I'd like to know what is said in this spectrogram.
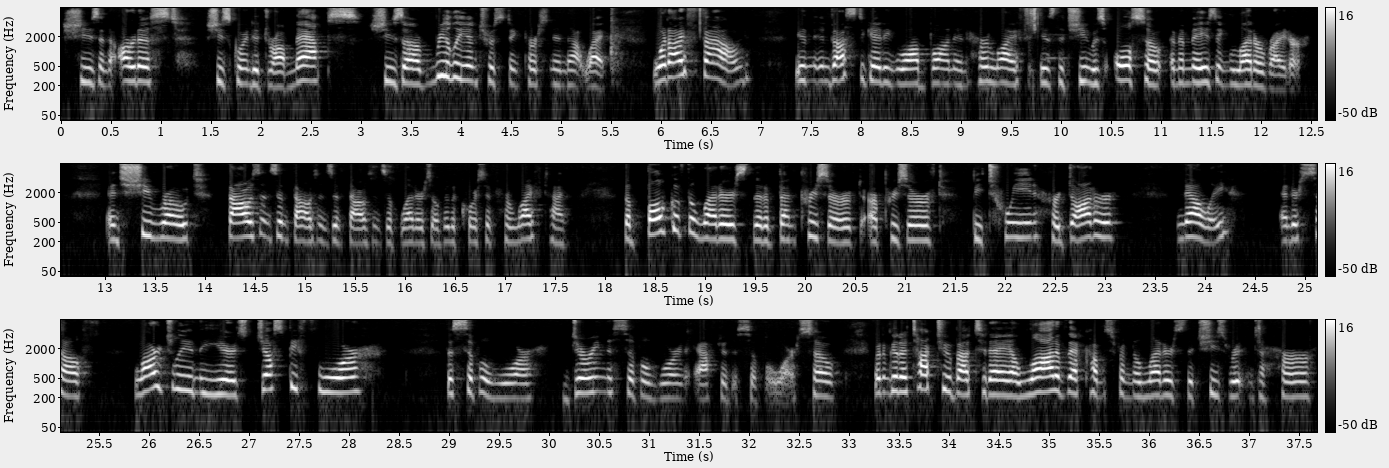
she's an artist, she's going to draw maps, she's a really interesting person in that way. What I found in investigating Waubun and her life is that she was also an amazing letter writer. And she wrote thousands and thousands and thousands of letters over the course of her lifetime. The bulk of the letters that have been preserved are preserved between her daughter Nellie and herself, largely in the years just before the Civil War, during the Civil War, and after the Civil War. So, what I'm going to talk to you about today, a lot of that comes from the letters that she's written to her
